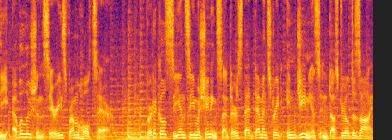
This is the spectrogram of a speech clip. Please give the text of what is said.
The Evolution series from Holz-Her. Vertical CNC machining centers that demonstrate ingenious industrial design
